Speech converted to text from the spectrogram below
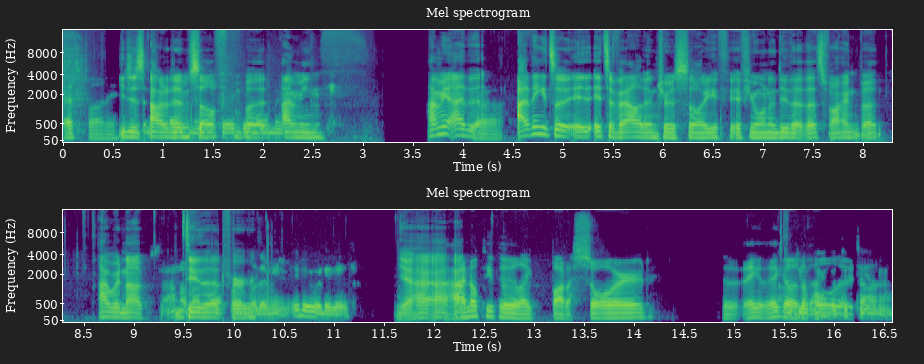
That's funny. he just That's outed himself. But moment. I mean, I mean, I Bro. I think it's a it, it's a valid interest. So like if if you want to do that, that's fine. But I would not I don't know do about that for- But I mean, it is what it is. Yeah, I, I, I know people who like bought a sword. They they go Oh, the I have whole a ordeal. katana.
